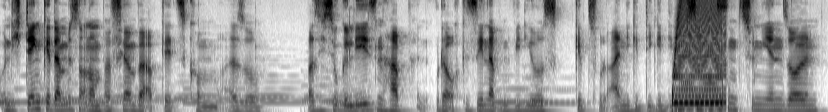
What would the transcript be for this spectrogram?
und ich denke, da müssen auch noch ein paar Firmware-Updates kommen. Also, was ich so gelesen habe oder auch gesehen habe in Videos, gibt es wohl einige Dinge, die nicht so gut funktionieren sollen.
